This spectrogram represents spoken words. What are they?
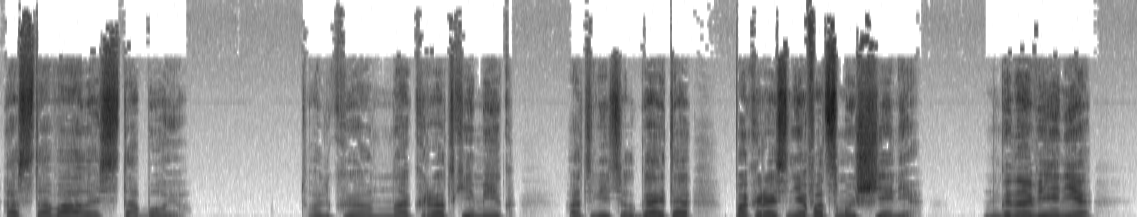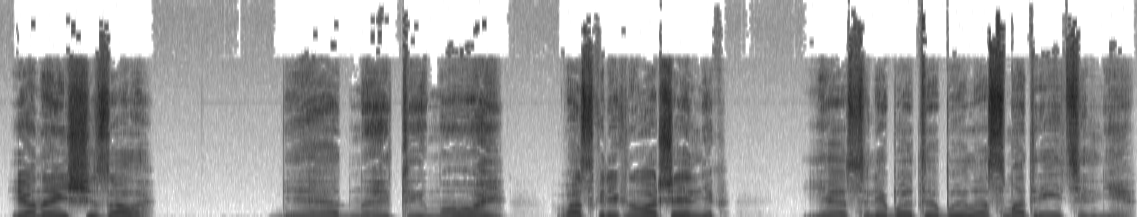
оставалась с тобою. — Только на краткий миг, — ответил Гайта, покраснев от смущения. Мгновение, и она исчезала. «Бедный ты мой!» — воскликнул отшельник. «Если бы ты был осмотрительнее,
